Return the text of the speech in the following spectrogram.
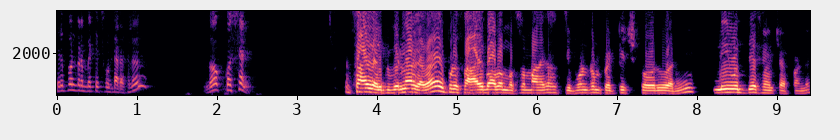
త్రిపుండ్రం పెట్టించుకుంటారు అసలు. నో క్వశ్చన్. సాయి గారు ఇప్పుడు విన్నారు కదా ఇప్పుడు సాయిబాబా ముసల్మాన్ అయితే త్రిపుండ్రం పెట్టించుకోరు అని మీ ఉద్దేశం చెప్పండి?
